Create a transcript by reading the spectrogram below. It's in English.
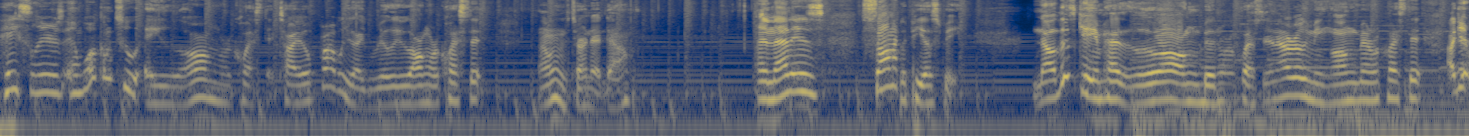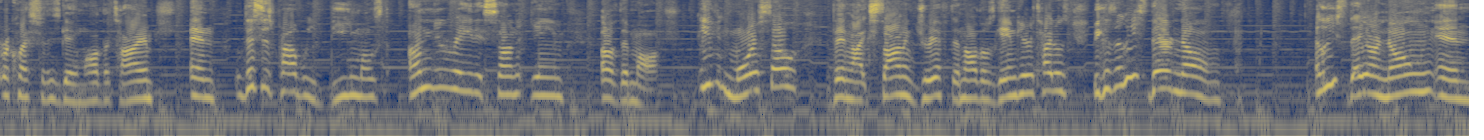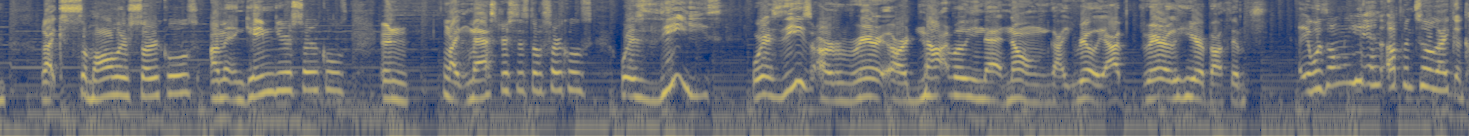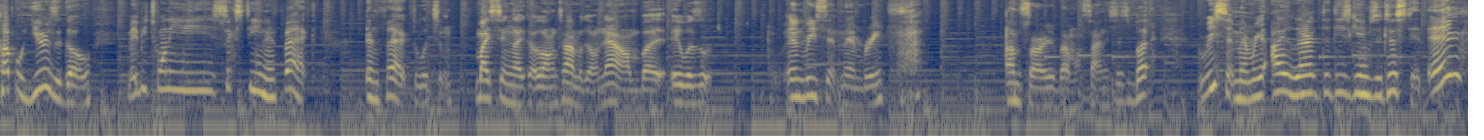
Hey Slayers, and welcome to a long requested title, probably like really long requested. I'm gonna turn that down. And that is Sonic the PSP. Now this game has long been requested, and I really mean long been requested. I get requests for this game all the time, and this is probably the most underrated Sonic game of them all. Even more so than like Sonic Drift and all those Game Gear titles, because at least they're known at least they are known in like smaller circles. I mean, in Game Gear circles and like Master System circles. Whereas these, whereas these are rare, are not really that known. Like really, I barely hear about them. It was only in, up until like a couple years ago, maybe 2016. In fact, in fact, which might seem like a long time ago now, but it was in recent memory. I'm sorry about my sinuses, but recent memory, I learned that these games existed. And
